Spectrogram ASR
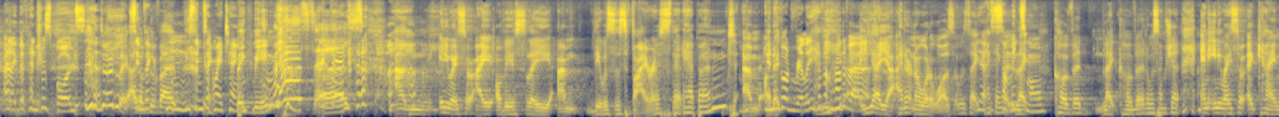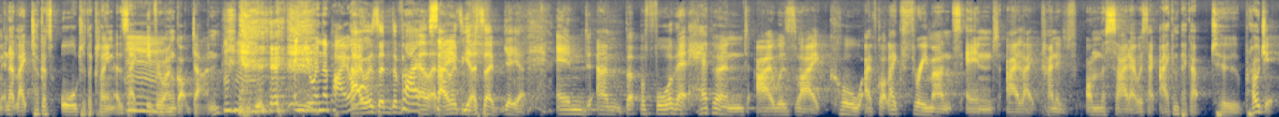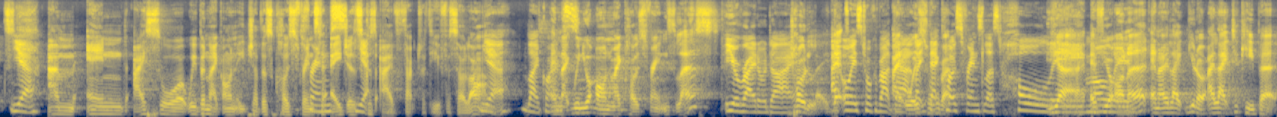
I like the Pinterest boards. Totally. I seems love like, the vibe. mm, seems like my ting. Big Ben. Yes, yes. um, anyway, so I obviously um, there was this virus that happened. Um, Oh and my it- God, really? Haven't heard of it. Yeah, yeah. I don't know what it was. It was like Yeah, I think something like small. COVID, like COVID or some shit. And anyway, so it came and it like took us all to the cleaners. Like Mm. everyone got done. and you were in the pile. I was in the pile, and I was Same. yeah, same, yeah, yeah. And um, but before that happened, I was like, cool. I've got like three months, and I like kind of on the side. I was like, I can pick up two projects. Yeah. Um, and I saw we've been like on each other's close friends, Friends, for ages yeah. because I've fucked with you for so long. yeah, likewise. And like when you're on my close friends list, you're right or die. Totally. I always talk about I that. always Like that close friends list. Holy yeah, if you're on it, and I like, you know, I like to keep it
